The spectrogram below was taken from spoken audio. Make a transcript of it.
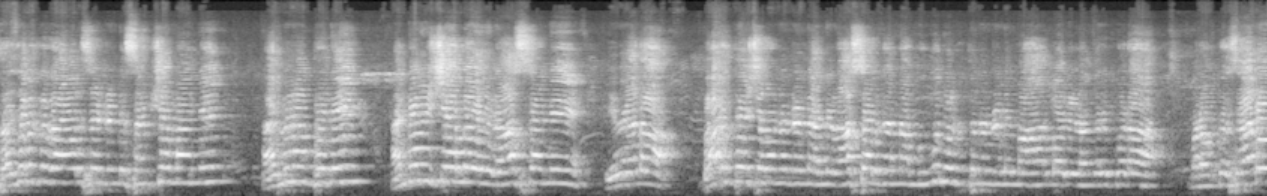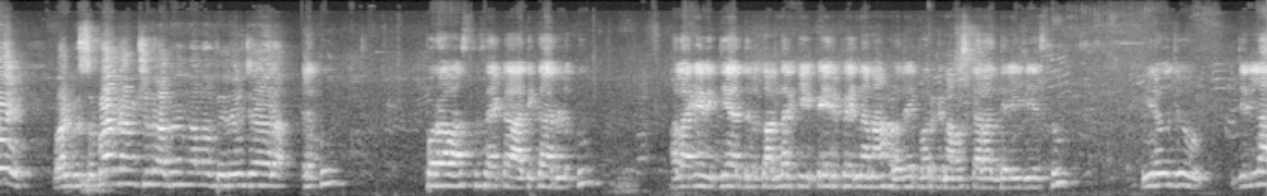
ప్రజలకు కావాల్సినటువంటి సంక్షేమాన్ని అభివృద్ధిని అన్ని విషయాల్లో ఈ రాష్ట్రాన్ని ఈవేళ భారతదేశంలో ఉన్నటువంటి అన్ని రాష్ట్రాల కన్నా ముందు నిలుపుతున్నటువంటి మహానుభావులందరూ కూడా మనం ఒక్కసారి వారికి శుభాకాంక్షలు అభినందనలు తెలియజేయాలి? పురావస్తు శాఖ అధికారులకు అలాగే విద్యార్థులకు అందరికీ పేరు పేరున నా హృదయపూర్వక నమస్కారాలు తెలియజేస్తూ ఈరోజు జిల్లా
